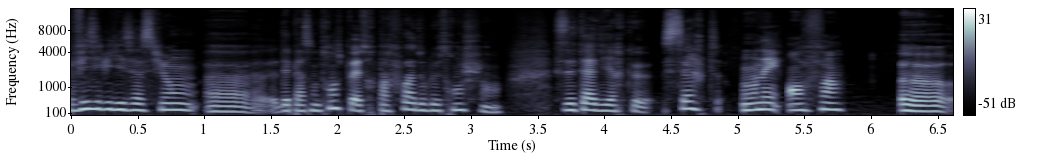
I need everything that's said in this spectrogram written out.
visibilisation euh, des personnes trans peut être parfois à double tranchant. C'est-à-dire que certes, on est enfin euh,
